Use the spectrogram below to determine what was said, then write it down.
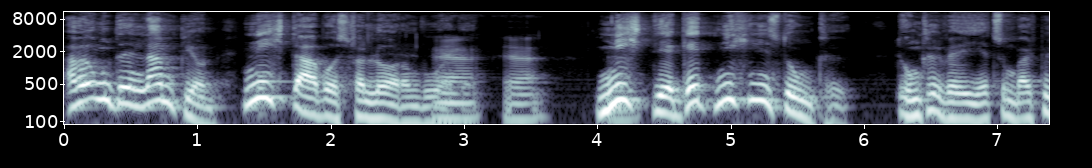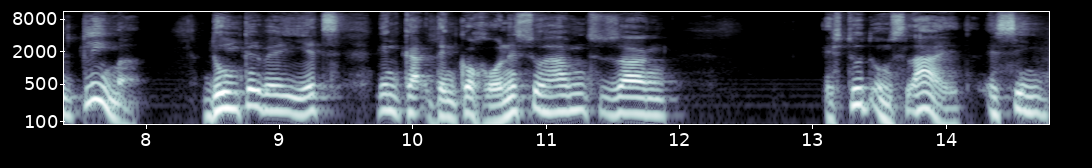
Aber unter den Lampion, nicht da, wo es verloren wurde. Ja, ja. Nicht, der geht nicht ins Dunkel. Dunkel wäre jetzt zum Beispiel Klima. Dunkel wäre jetzt den, den Cojones zu haben, zu sagen, es tut uns leid. Es sind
